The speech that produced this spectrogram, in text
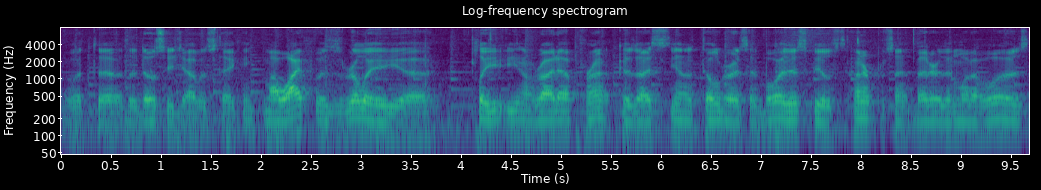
with uh, the dosage I was taking. My wife was really uh, you know, right up front because I, you know, told her I said, "Boy, this feels 100% better than what I was."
